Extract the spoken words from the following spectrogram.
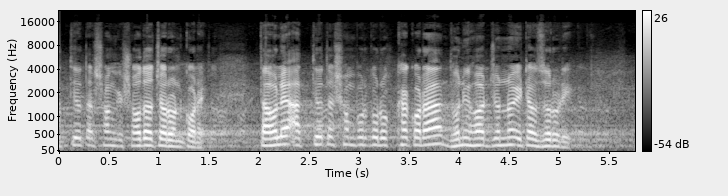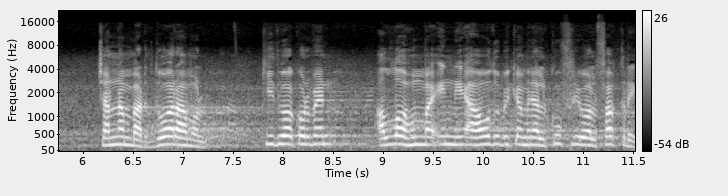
আত্মীয়তার সঙ্গে সদাচরণ করে। তাহলে আত্মীয়তার সম্পর্ক রক্ষা করা ধনী হওয়ার জন্য এটাও জরুরি। চার নম্বর, দোয়ার আমল। কি দোয়া করবেন? আল্লাহ হুম্মা ইন্নি আউদুবিকা মিনাল কুফরি ওয়াল ফাকরি।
